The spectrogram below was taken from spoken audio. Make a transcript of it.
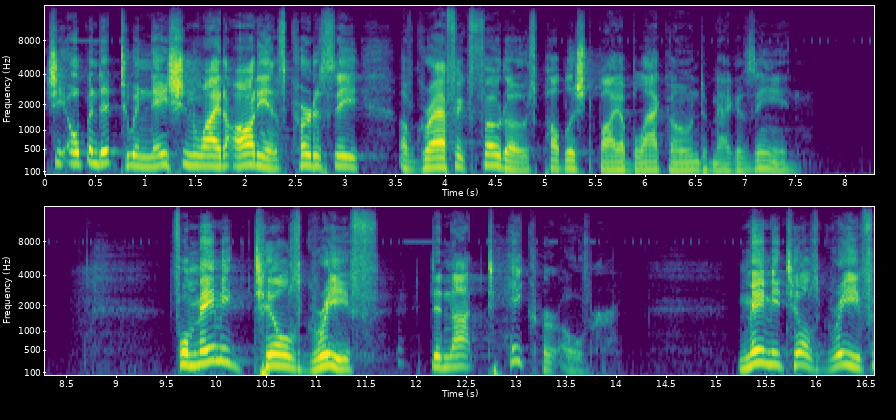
She opened it to a nationwide audience courtesy of graphic photos published by a black owned magazine. For Mamie Till's grief did not take her over. Mamie Till's grief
